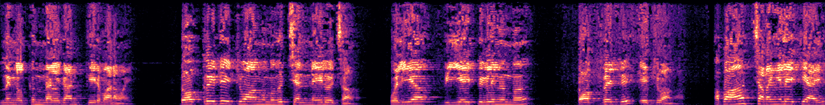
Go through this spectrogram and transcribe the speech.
നിങ്ങൾക്ക് നൽകാൻ തീരുമാനമായി. ഡോക്ടറേറ്റ് ഏറ്റുവാങ്ങുന്നത് ചെന്നൈയിൽ വെച്ചാണ്. വലിയ വി ഐ പികളിൽ നിന്ന് ഡോക്ടറേറ്റ് ഏറ്റുവാങ്ങാം. അപ്പൊ ആ ചടങ്ങിലേക്കായി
